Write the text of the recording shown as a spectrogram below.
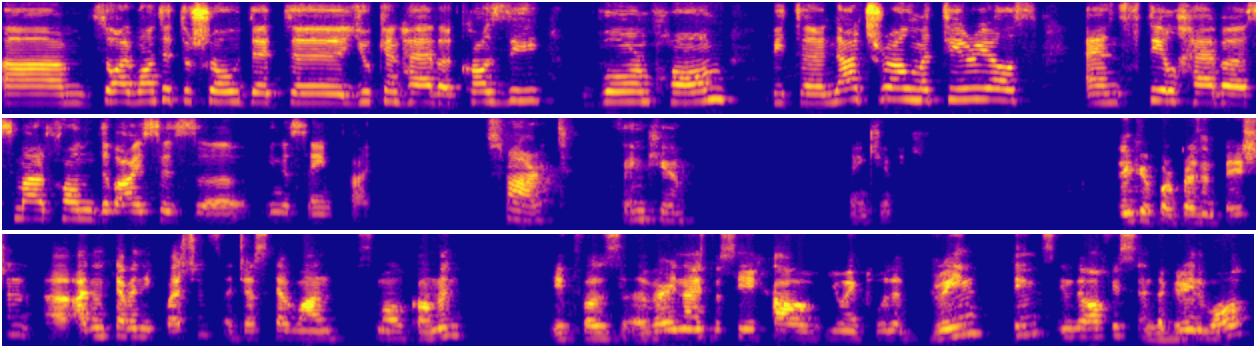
Um, so I wanted to show that uh, you can have a cozy, warm home with uh, natural materials and still have a smart home devices uh, in the same time. Smart. Thank you. Thank you. Thank you for presentation. Uh, I don't have any questions. I just have one small comment. It was uh, very nice to see how you included green things in the office and the green wall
